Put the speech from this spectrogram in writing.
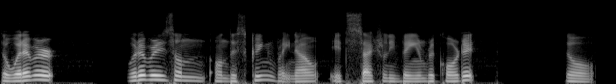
So whatever whatever is on on the screen right now it's actually being recorded. So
